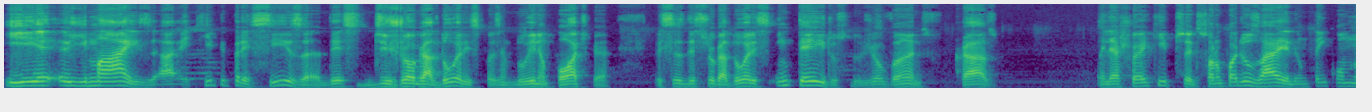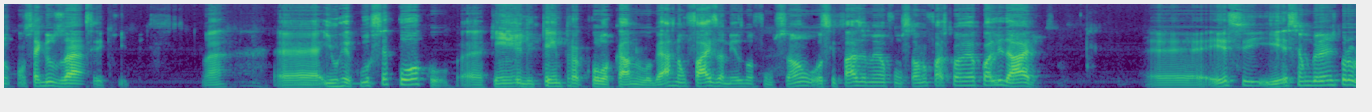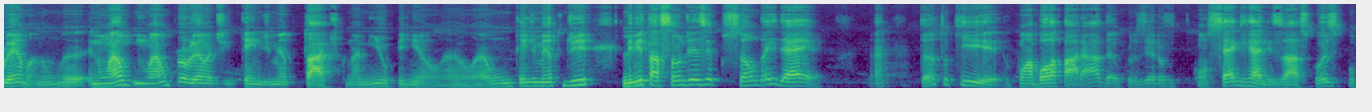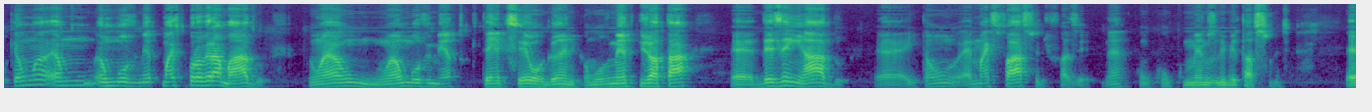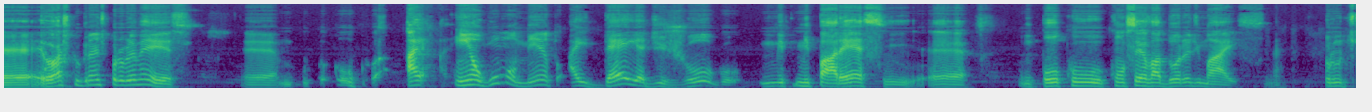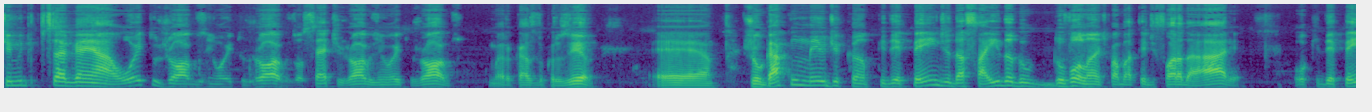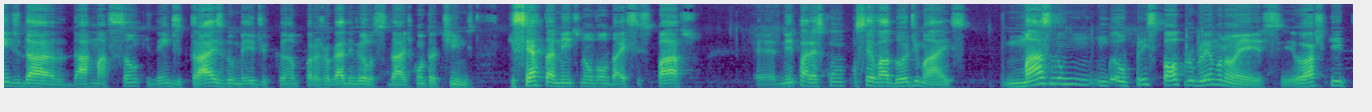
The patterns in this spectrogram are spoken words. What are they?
e, e mais, a equipe precisa desse, de jogadores, por exemplo, do William Potker, precisa desses jogadores inteiros, do Giovanni, no caso. Ele achou a equipe, ele só não pode usar, ele não tem como, não consegue usar essa equipe. Né? É, e o recurso é pouco. É, quem ele tem para colocar no lugar não faz a mesma função, ou se faz a mesma função, não faz com a mesma qualidade. É, esse, e esse é um grande problema. Não, não, é um, não é um problema de entendimento tático, na minha opinião. É, é um entendimento de limitação de execução da ideia. Né? Tanto que, com a bola parada, o Cruzeiro consegue realizar as coisas porque é, uma, é, um, é um movimento mais programado. Não é, um, não é um movimento que tenha que ser orgânico, é um movimento que já está é, desenhado. É, então, é mais fácil de fazer, né? com, com, com menos limitações. É, eu acho que o grande problema é esse. É, o, a, em algum momento, a ideia de jogo me, me parece é, um pouco conservadora demais. Né? Para um time que precisa ganhar oito jogos em oito jogos, ou sete jogos em oito jogos, como era o caso do Cruzeiro, é, jogar com um meio de campo que depende da saída do, do volante para bater de fora da área, ou que depende da, da armação que vem de trás do meio de campo para jogada em velocidade contra times que certamente não vão dar esse espaço, é, me parece conservador demais. Mas o principal problema não é esse. Eu acho que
